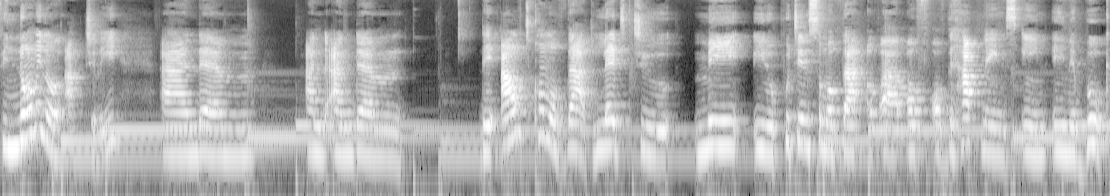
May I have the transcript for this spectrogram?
phenomenal actually, and um, and and um, the outcome of that led to me, you know, putting some of that uh, of, of the happenings in in a book.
